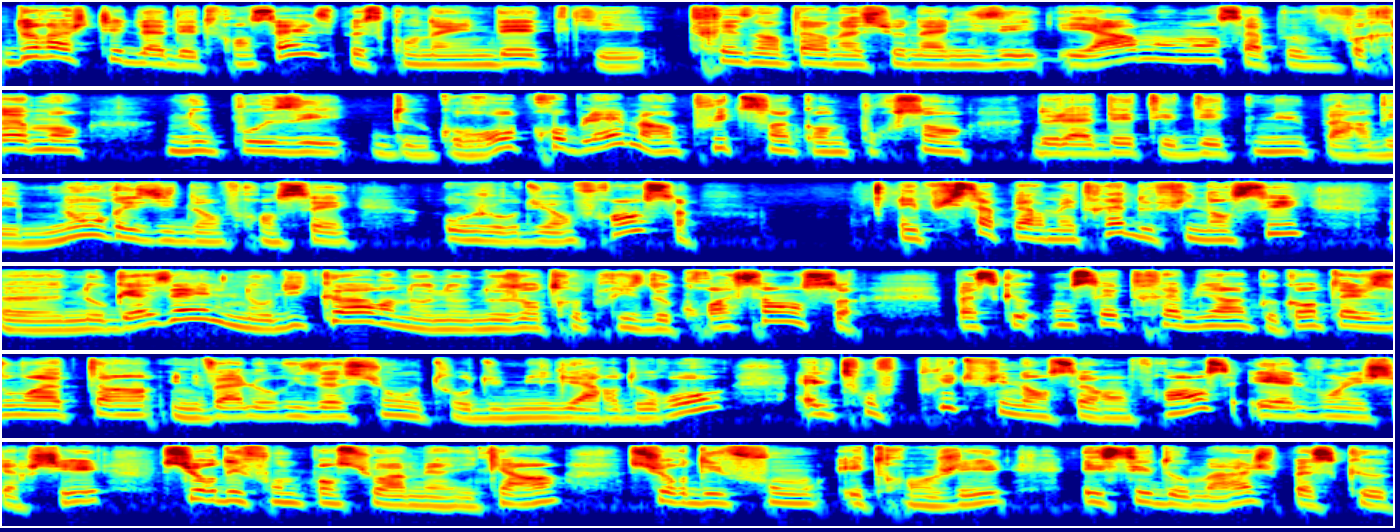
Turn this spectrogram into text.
de racheter de la dette française, parce qu'on a une dette qui est très internationalisée, et à un moment, ça peut vraiment nous poser de gros problèmes. Hein. Plus de 50% de la dette est détenue par des non-résidents français aujourd'hui en France. Et puis, ça permettrait de financer euh, nos gazelles, nos licornes, nos, nos, entreprises de croissance. Parce qu'on sait très bien que quand elles ont atteint une valorisation autour du milliard d'euros, elles trouvent plus de financeurs en France et elles vont les chercher sur des fonds de pension américains, sur des fonds étrangers. Et c'est dommage parce que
